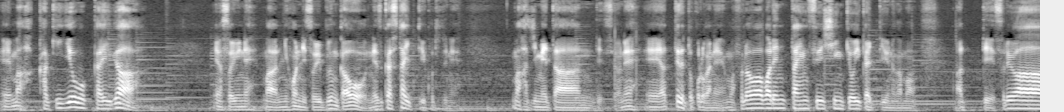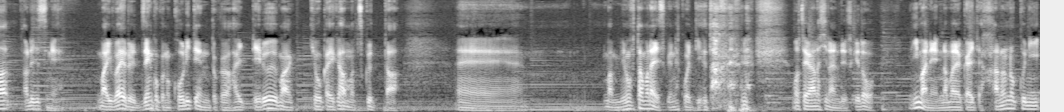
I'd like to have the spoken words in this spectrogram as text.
えー、まあ柿業界がいやそういうね、まあ、日本にそういう文化を根付かせたいっていうことでね、まあ、始めたんですよね、えー、やってるところがね、まあ、フラワーバレンタイン推進協議会っていうのがまああってそれはあれですね、まあ、いわゆる全国の小売店とかが入っている、まあ、協会がまあ作った、えー、まあ身も蓋もないですけどねこうやって言うと。もうそういう話なんですけど今ね名前を変えて花の国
